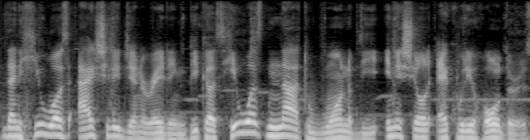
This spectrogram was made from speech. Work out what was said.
than he was actually generating because he was not one of the initial equity holders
